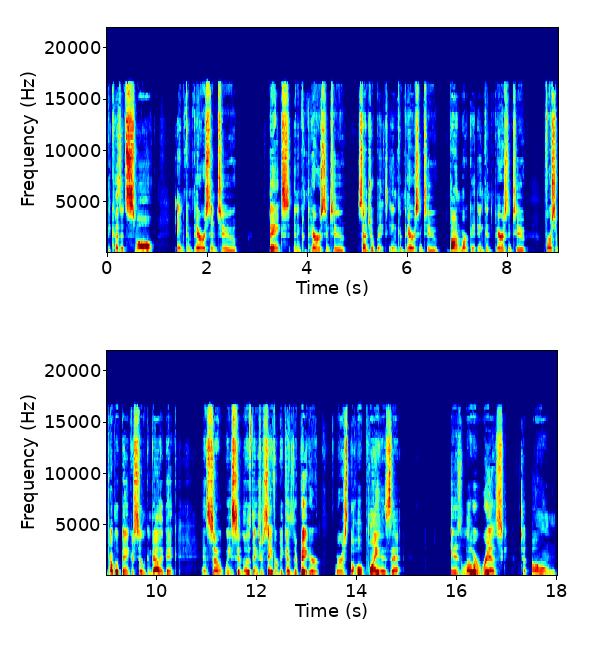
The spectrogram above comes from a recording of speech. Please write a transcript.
because it's small in comparison to banks and in comparison to central banks, in comparison to the bond market, in comparison to First Republic Bank or Silicon Valley Bank. And so we assume those things are safer because they're bigger, whereas the whole point is that it is lower risk to own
